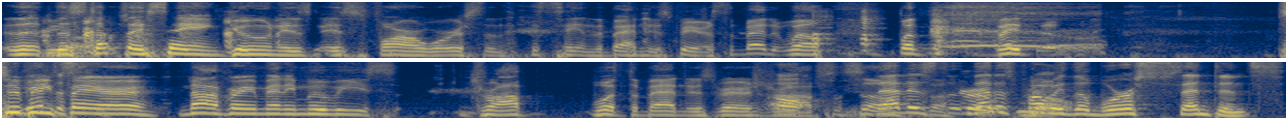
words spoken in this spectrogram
the, the stuff they say in Goon is, is far worse than they say in the Bad News Bears. The bad, well, but they, to be have to- fair, not very many movies drop what the Bad News Bears oh, drops. so, Oh, that is so- that is probably No. the worst sentence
